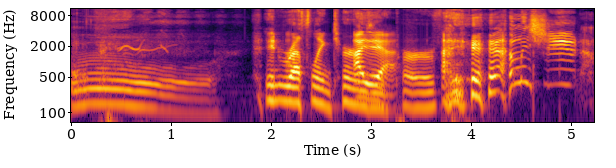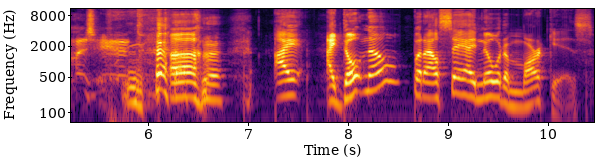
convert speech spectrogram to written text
Ooh. In wrestling terms, I- you yeah. perv. I'm gonna shoot. I'm gonna shoot. uh, I I don't know, but I'll say I know what a mark is.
